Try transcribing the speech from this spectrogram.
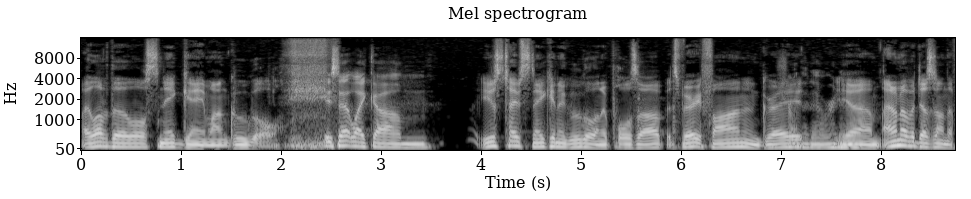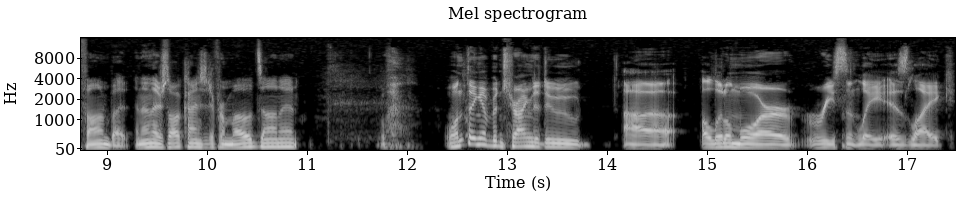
I love the little snake game on Google. Is that like um? You just type snake into Google and it pulls up. It's very fun and great. that out right yeah, I don't know if it does it on the phone, but and then there's all kinds of different modes on it. One thing I've been trying to do uh, a little more recently is like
